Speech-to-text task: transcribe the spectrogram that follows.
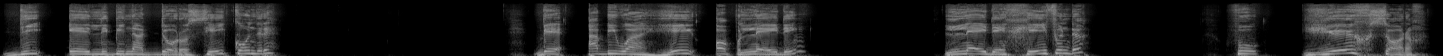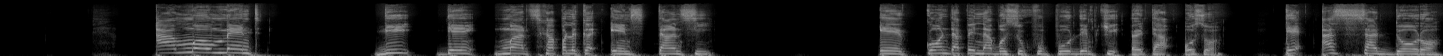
di e libina doro sei kondre. Be abiwa hei opleiding, leidinggevende, voor jeugdzorg. A moment die de maatschappelijke instantie e konda pe na bezoek voor poerdemtje uit oso. Te asadoro.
